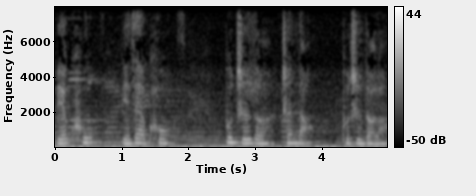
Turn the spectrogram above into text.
别哭，别再哭，不值得，真的不值得了。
